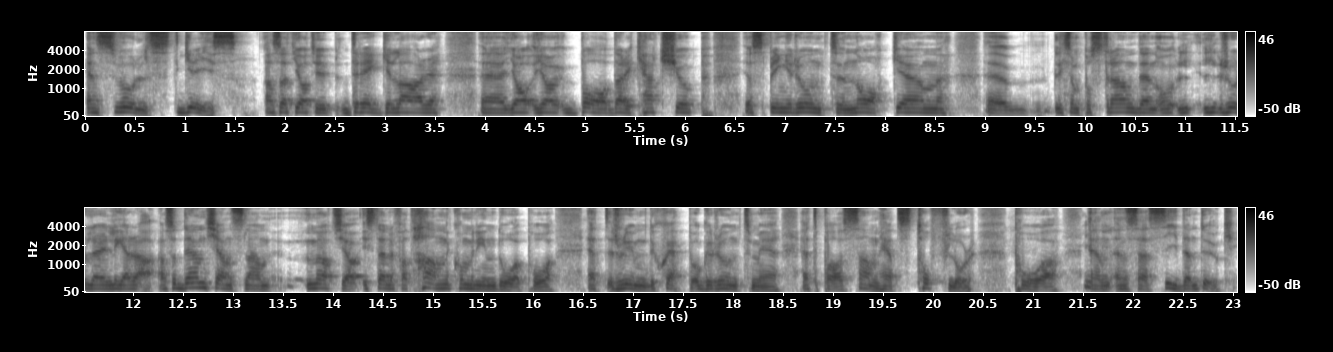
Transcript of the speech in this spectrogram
en svulstgris. Alltså att jag typ dreglar, eh, jag, jag badar i ketchup, jag springer runt naken eh, liksom på stranden och rullar i lera. Alltså den känslan möts jag istället för att han kommer in då på ett rymdskepp och går runt med ett par samhetstofflor på en, en så här sidenduk.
